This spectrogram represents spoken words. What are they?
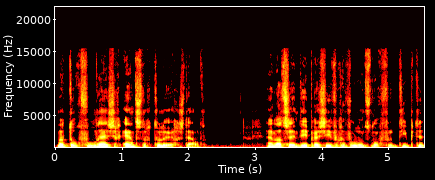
maar toch voelde hij zich ernstig teleurgesteld. En wat zijn depressieve gevoelens nog verdiepte,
